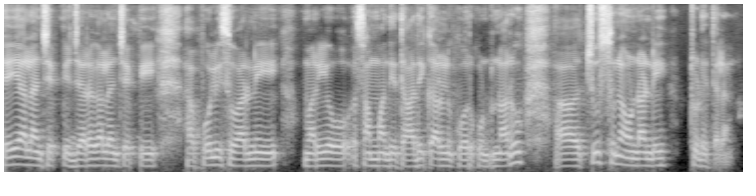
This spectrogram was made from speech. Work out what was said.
చేయాలని చెప్పి జరగాలని చెప్పి ఆ, పోలీసు వారిని మరియు సంబంధిత అధికారులను కోరుకుంటున్నారు. చూస్తూనే ఉండండి టుడే తెలంగాణ.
